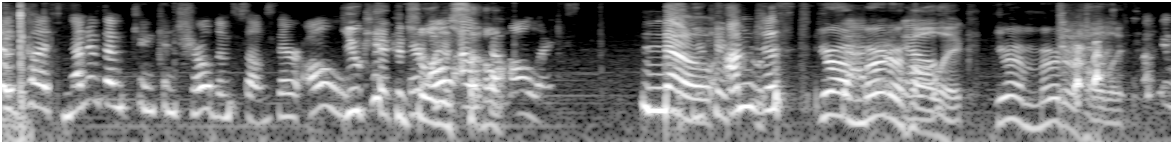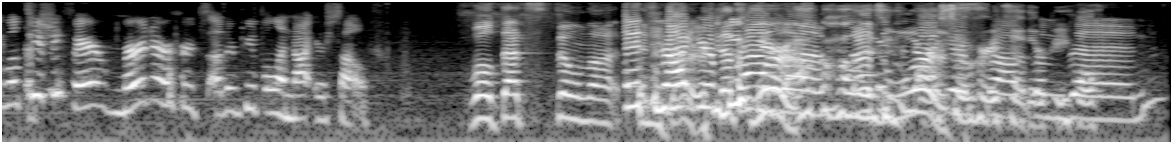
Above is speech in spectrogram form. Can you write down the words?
Because none of them can control themselves. They're all You can't control they're control all yourself. alcoholics. No, You I'm just. You're a sad right You're a murder murderholic. Okay, well to be fair, murder hurts other people and not yourself. well, that's still not. It's any not better. your That's problem. worse. Alcoholism That's It's not worse. your also hurts other problem people. then.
